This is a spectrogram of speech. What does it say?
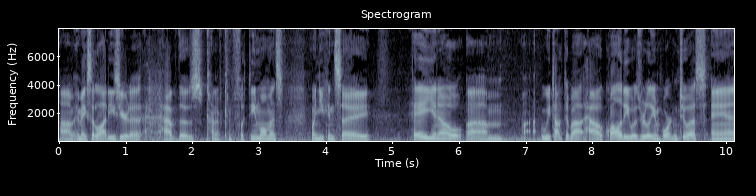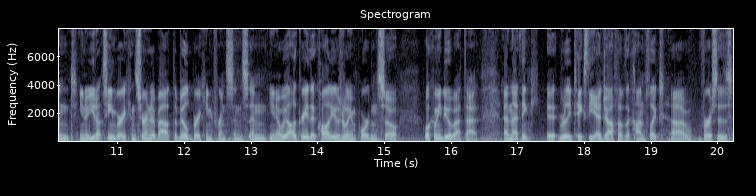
um, it makes it a lot easier to have those kind of conflicting moments when you can say, hey, you know, um, we talked about how quality was really important to us, and you know, you don't seem very concerned about the build breaking, for instance. And you know, we all agree that quality is really important. So, what can we do about that? And I think it really takes the edge off of the conflict. Uh, versus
